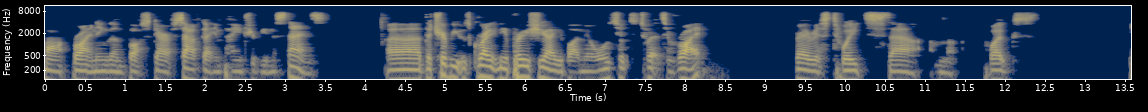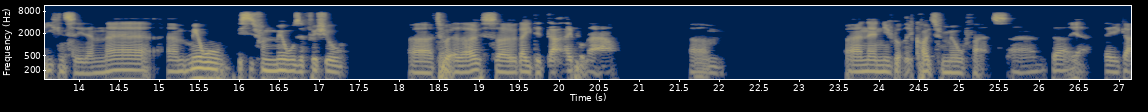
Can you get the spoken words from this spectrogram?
Mark Bright and England boss Gareth Southgate in paying tribute in the stands. Uh, the tribute was greatly appreciated by Millwall. Took to Twitter to write various tweets that I'm not quotes. You can see them there. Um, Millwall. This is from Millwall's official uh, Twitter though, so they did that. They put that out. Um, and then you've got the quotes from Millwall fans, and uh, yeah, there you go.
